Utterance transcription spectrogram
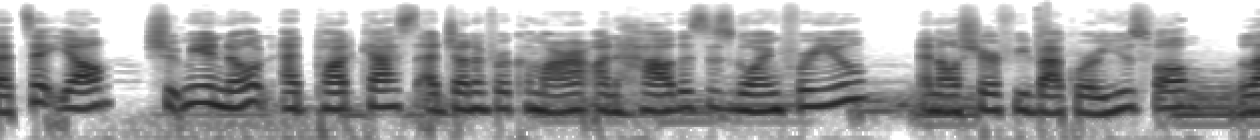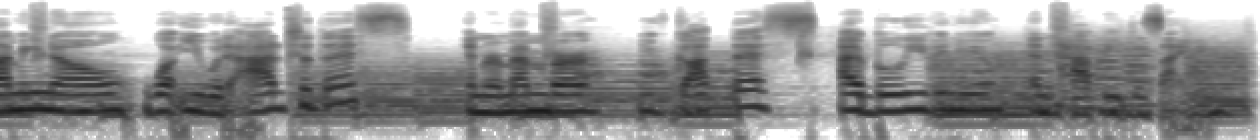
That's it, y'all. Shoot me a note at podcast at Jennifer Kamara on how this is going for you, and I'll share feedback where useful. Let me know what you would add to this and remember, you've got this. I believe in you and happy designing.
